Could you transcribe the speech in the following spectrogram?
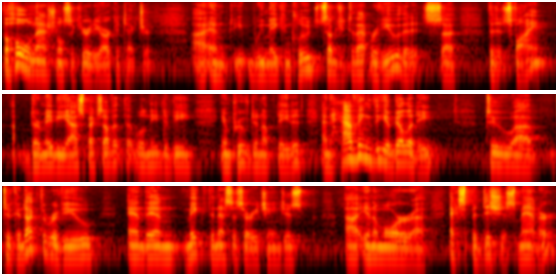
the whole national security architecture. Uh, and we may conclude, subject to that review, that it's, uh, that it's fine. There may be aspects of it that will need to be improved and updated. And having the ability to, to conduct the review and then make the necessary changes uh, in a more uh, expeditious manner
